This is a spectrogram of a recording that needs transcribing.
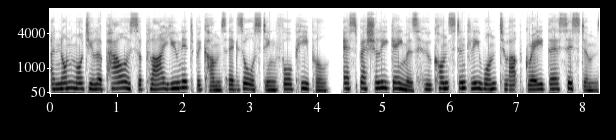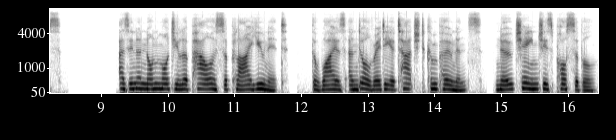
A non-modular power supply unit becomes exhausting for people, especially gamers who constantly want to upgrade their systems. As in a non-modular power supply unit, the wires and already attached components, no change is possible.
